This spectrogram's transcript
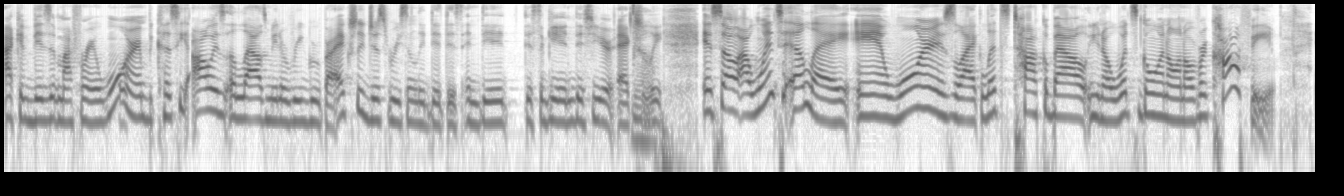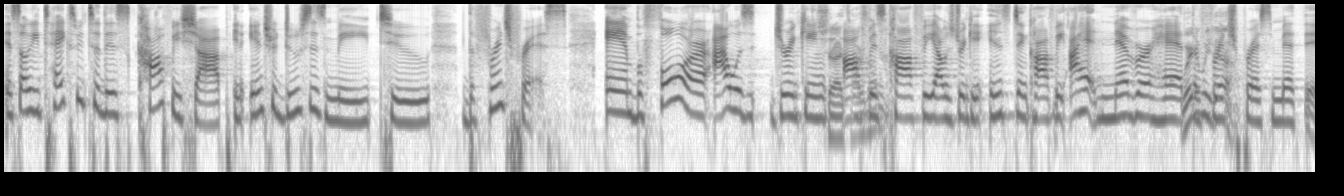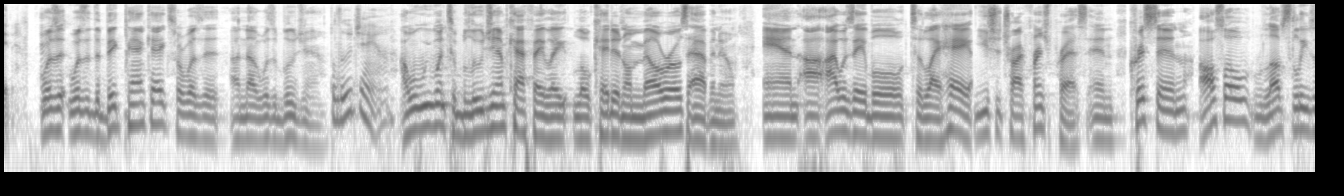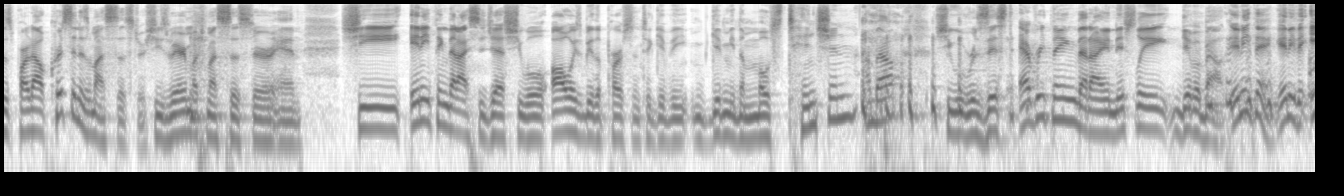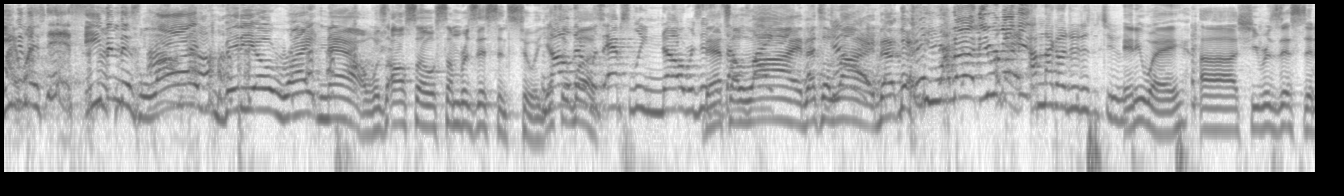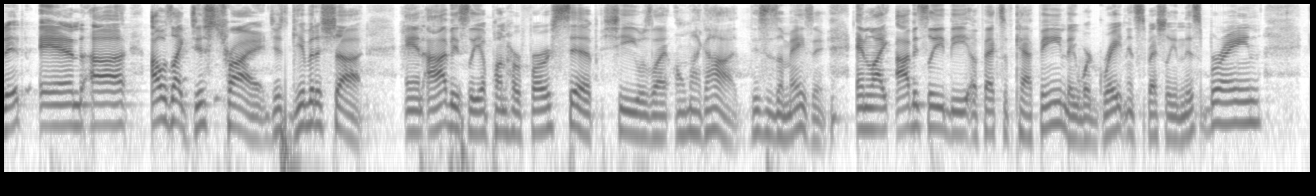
I can visit my friend Warren because he always allows me to regroup. I actually just recently did this and did this again this year, actually. And so I went to LA and Warren is like, let's talk about, you know, what's going on over coffee. And so he takes me to this coffee shop and introduces me to the French press. And before I was drinking I office coffee, I was drinking instant coffee. I had never had Where the did we French go? press method. Was it was it the big pancakes or was it another? Was it Blue Jam? Blue Jam. Uh, we went to Blue Jam Cafe, like, located on Melrose Avenue, and uh, I was able to like, hey, you should try French press. And Kristen also loves to leave this part out. Kristen is my sister. She's very much my sister, and she anything that I suggest, she will always be the person to give me give me the most tension about. she will resist everything that I initially give about. Anything, anything. Even this, this? even this live video right now was also some resistance to it. Yes, no, it there was. was absolutely no resistance. That's a was like, lie. That's a lie. That- that- you were not. You were Okay, not. I'm not gonna do this with you. Anyway, uh, she resisted it, and uh, I was like, "Just try it. Just give it a shot." And obviously, upon her first sip, she was like, "Oh my god, this is amazing!" And like, obviously, the effects of caffeine they work great, and especially in this brain.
